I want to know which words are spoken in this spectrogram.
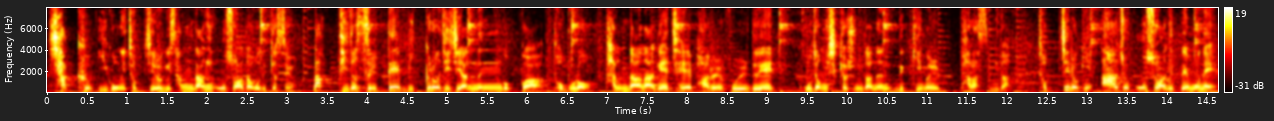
샤크 20의 접지력이 상당히 우수하다고 느꼈어요. 딱 뒤졌을 때 미끄러지지 않는 것과 더불어 단단하게 제 발을 홀드에 고정시켜 준다는 느낌을 받았습니다. 접지력이 아주 우수하기 때문에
